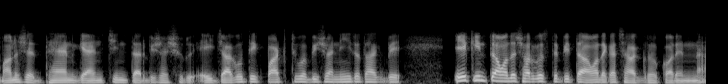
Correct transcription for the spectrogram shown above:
মানুষের ধ্যান, জ্ঞান, চিন্তার বিষয় শুধু এই জাগতিক পার্থিব বিষয় নিহিত থাকবে। এ কিন্তু আমাদের স্বর্গস্থ পিতা আমাদের কাছে আগ্রহ করেন না।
